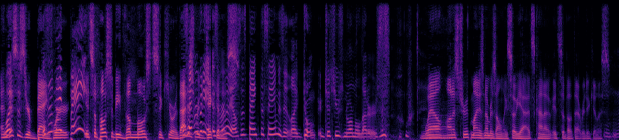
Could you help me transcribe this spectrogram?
And what- this is your bank This is my where bank. it's supposed to be the most secure. That is is, everybody ridiculous. is everybody else's bank the same? Is it like don't just use normal letters? Well, honest truth, mine is numbers only. So yeah, it's kind of it's about that ridiculous. Mm-hmm.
